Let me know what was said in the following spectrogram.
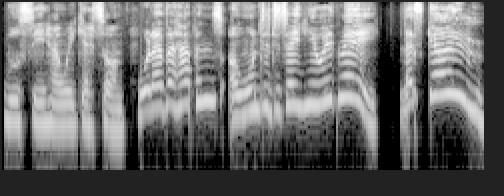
we'll see how we get on. Whatever happens, I wanted to take you with me. Let's go!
